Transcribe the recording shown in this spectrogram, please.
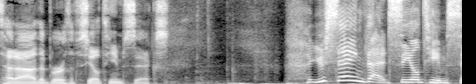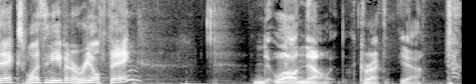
ta-da, the birth of SEAL Team Six. Are you saying that SEAL Team Six wasn't even a real thing? N- well, no, correct, yeah.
